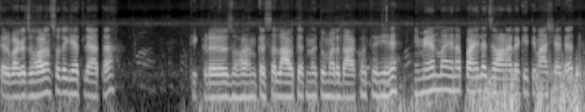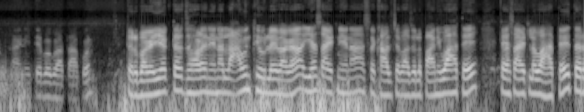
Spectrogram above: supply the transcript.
तर बघा झोळण सुद्धा घेतलंय आता. तिकडं झोळण कसं लावतात ना तुम्हाला दाखवतो हे. मेन महिना पहिल्याच झोळणाला किती मासे येतात. आणि ते बघू आता आपण. तर बघा एक तर झोळण ना लावून ठेवलं आहे बघा. या साईडने ना असं खालच्या बाजूला पाणी वाहत आहे त्या साईडला वाहत आहे तर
